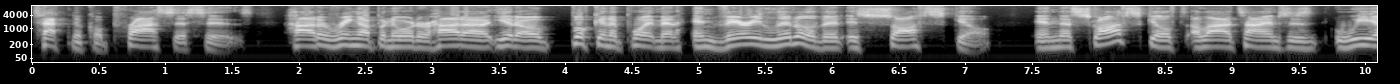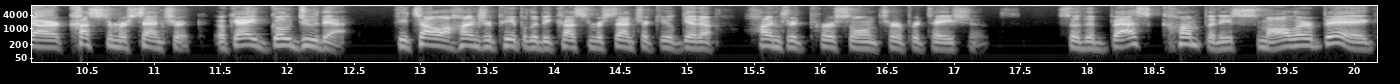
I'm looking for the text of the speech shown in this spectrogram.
technical processes, how to ring up an order, how to, you know, book an appointment, and very little of it is soft skill. And the soft skill a lot of times is we are customer centric. Okay, go do that. If you tell 100 people to be customer centric, you'll get a 100 personal interpretations. So the best companies, small or big,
